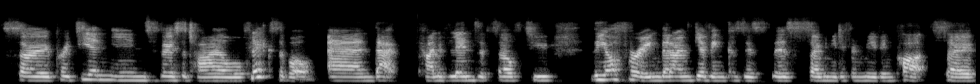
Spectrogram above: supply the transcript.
So Protean means versatile or flexible. And that kind of lends itself to the offering that I'm giving because there's there's so many different moving parts. So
